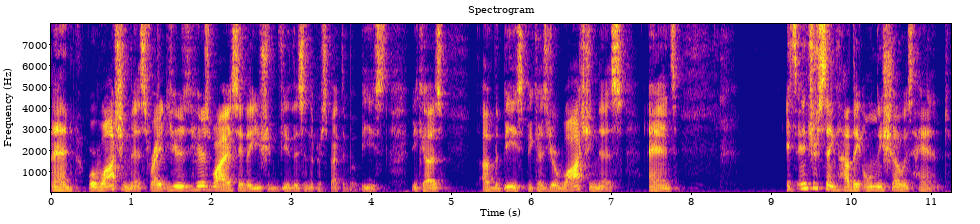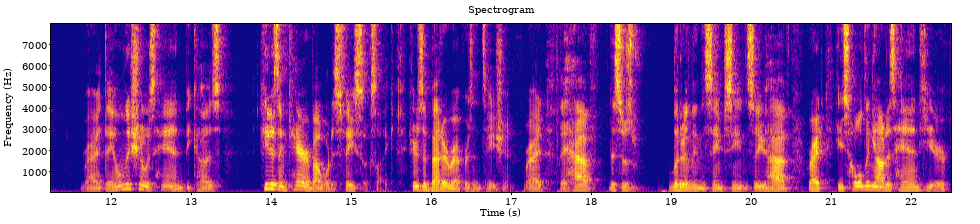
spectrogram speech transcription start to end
and we're watching this, right? Here's here's why I say that you should view this in the perspective of Beast because of the Beast because you're watching this and it's interesting how they only show his hand, right? They only show his hand because he doesn't care about what his face looks like. Here's a better representation, right? They have this was literally in the same scene. So you have, right, he's holding out his hand here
